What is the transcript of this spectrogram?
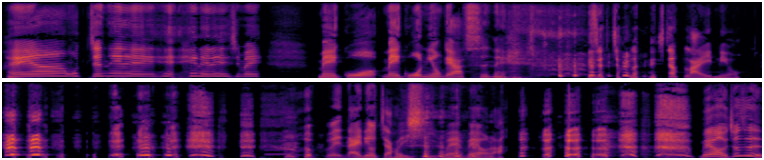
嘿啊，我今天那嘿嘿那那什么美国美国牛给他吃呢，你这讲的很像来牛。喂，来牛讲回戏，喂，没有啦。没有，就是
